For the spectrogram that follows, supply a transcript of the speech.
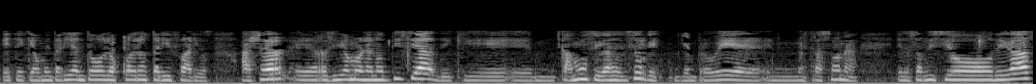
este, que aumentarían todos los cuadros tarifarios. Ayer eh, recibíamos la noticia de que eh, Camus y Gas del Sur, que quien provee en nuestra zona el servicio de gas,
